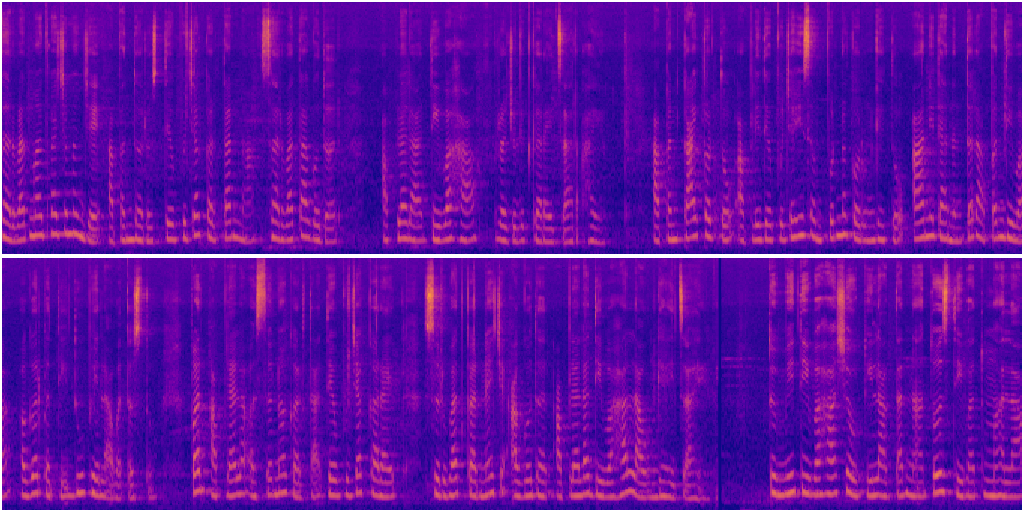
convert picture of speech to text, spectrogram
सर्वात महत्त्वाचे म्हणजे आपण दररोज देवपूजा करताना सर्वात अगोदर आपल्याला दिवा हा प्रज्वलित करायचा आहे. आपण काय करतो आपली देवपूजा ही संपूर्ण करून घेतो आणि त्यानंतर आपण दिवा अगरबत्ती धूप हे लावत असतो. पण आपल्याला असं न करता देवपूजा कराय सुरुवात करण्याच्या अगोदर आपल्याला दिवा हा लावून घ्यायचा आहे. तुम्ही दिवा हा शेवटी लावताना तोच दिवा तुम्हाला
